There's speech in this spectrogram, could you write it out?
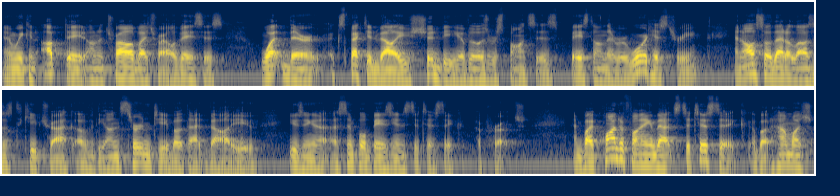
And we can update on a trial by trial basis what their expected values should be of those responses based on their reward history. And also that allows us to keep track of the uncertainty about that value using a, a simple Bayesian statistic approach. And by quantifying that statistic about how much,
